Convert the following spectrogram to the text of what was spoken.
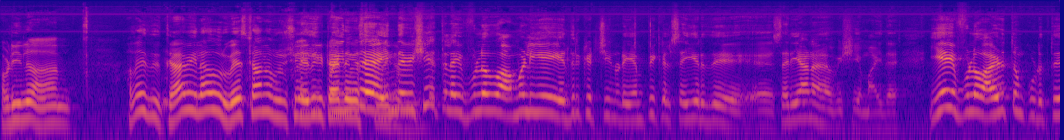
அப்படின்னா அதான் இது தேவையில்லாத ஒரு வேஸ்ட்டான ஒரு விஷயம். எதுக்கு இந்த இந்த விஷயத்துல இவ்வளவு அமளியே எதிர்க்கட்சியினுடைய எம்பிக்கள் செய்யறது அஹ், சரியான விஷயமா இதை? ஏன் இவ்வளவு அழுத்தம் கொடுத்து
